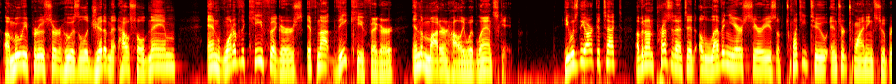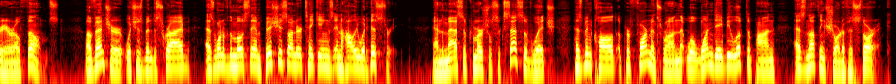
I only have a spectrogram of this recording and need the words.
a movie producer who is a legitimate household name, and one of the key figures, if not the key figure, in the modern Hollywood landscape. He was the architect of an unprecedented 11 year series of 22 intertwining superhero films, a venture which has been described as one of the most ambitious undertakings in Hollywood history, and the massive commercial success of which has been called a performance run that will one day be looked upon as nothing short of historic.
